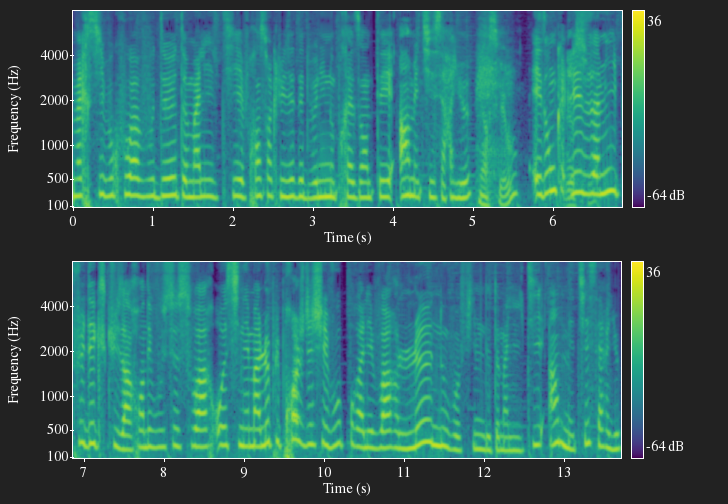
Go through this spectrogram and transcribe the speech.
Merci beaucoup à vous deux, Thomas Lilti et François Cluzet, d'être venus nous présenter un métier sérieux. Merci à vous. Et donc, les amis, plus d'excuses. Hein. Rendez-vous ce soir au cinéma le plus proche de chez vous pour aller voir le nouveau film de Thomas Lilti, Un métier sérieux.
